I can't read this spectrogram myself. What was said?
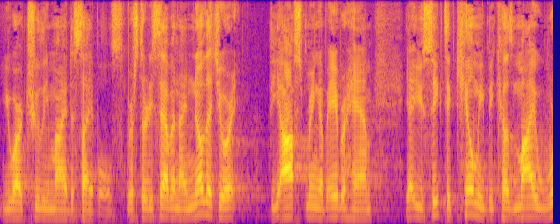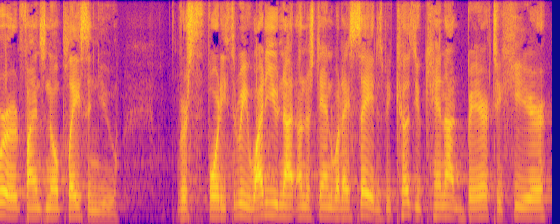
you are truly my disciples. Verse 37, I know that you are the offspring of Abraham, yet you seek to kill me because my word finds no place in you. Verse 43 Why do you not understand what I say? It is because you cannot bear to hear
